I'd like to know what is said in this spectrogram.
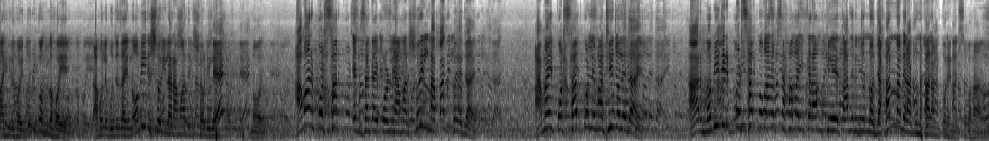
বাহির হয় দুর্গন্ধ হয়ে। তাহলে বোঝা যায় নবীর শরীর আর আমাদের শরীর এক নয়। আমার প্রস্রাব এক জায়গায় পড়লে আমার শরীর নাপাক হয়ে যায়। আমায় প্রস্রাব করলে মাটি জ্বলে যায়। আর নবীজির প্রস্রাব মোবারক সাহাবাই কারামকে তাদের জন্য জাহান্নামের আগুন হারাম করে নেয় সুবহানাল্লাহ।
